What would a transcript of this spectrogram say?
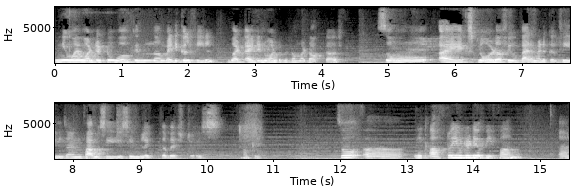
knew I wanted to work in the medical field, but I didn't want to become a doctor. So I explored a few paramedical fields, and pharmacy seemed like the best choice. Okay. So, uh, like after you did your B Pharm, uh,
